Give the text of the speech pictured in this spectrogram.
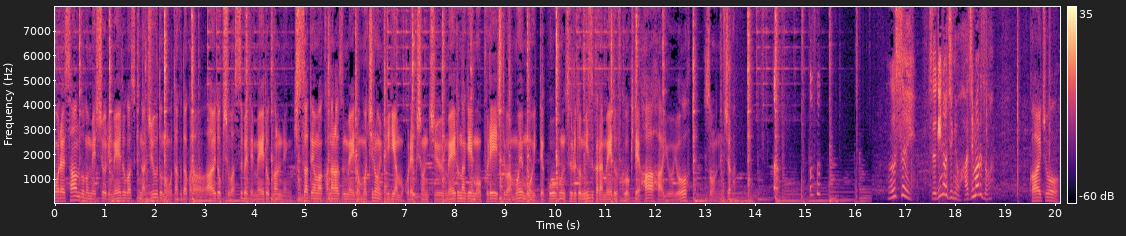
俺3度の飯よりメイドが好きな重度のオタクだから愛読書は全てメイド関連。喫茶店は必ずメイド。もちろんフィギュアもコレクション中。メイドなゲームをプレイしては萌えも言って興奮すると自らメイド服を着てハーハー言うよそんじゃ。うすい次の授業始まるぞ会長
